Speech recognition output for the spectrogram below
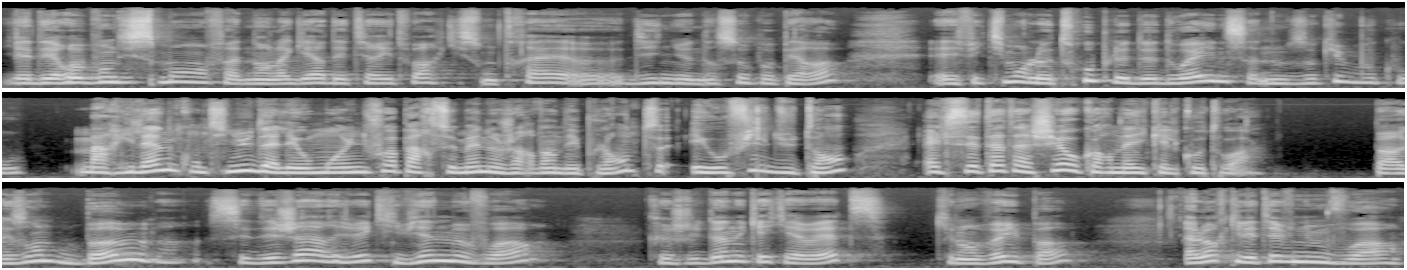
Il y a des rebondissements enfin, dans la guerre des territoires qui sont très euh, dignes d'un soap opéra. Et effectivement, le trouble de Dwayne, ça nous occupe beaucoup. Marilyn continue d'aller au moins une fois par semaine au jardin des plantes et au fil du temps, elle s'est attachée aux corneilles qu'elle côtoie. Par exemple, Bob, c'est déjà arrivé qu'il vienne me voir, que je lui donne des cacahuètes, qu'il en veuille pas, alors qu'il était venu me voir.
